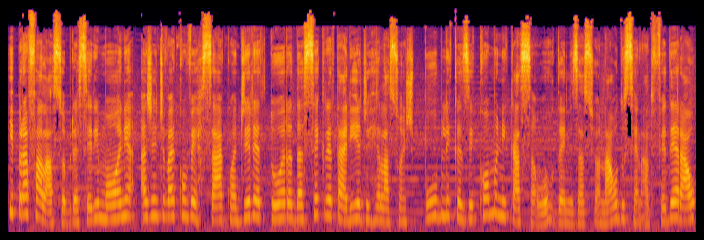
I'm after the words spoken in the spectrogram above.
E para falar sobre a cerimônia, a gente vai conversar com a diretora da Secretaria de Relações Públicas e Comunicação Organizacional do Senado Federal,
